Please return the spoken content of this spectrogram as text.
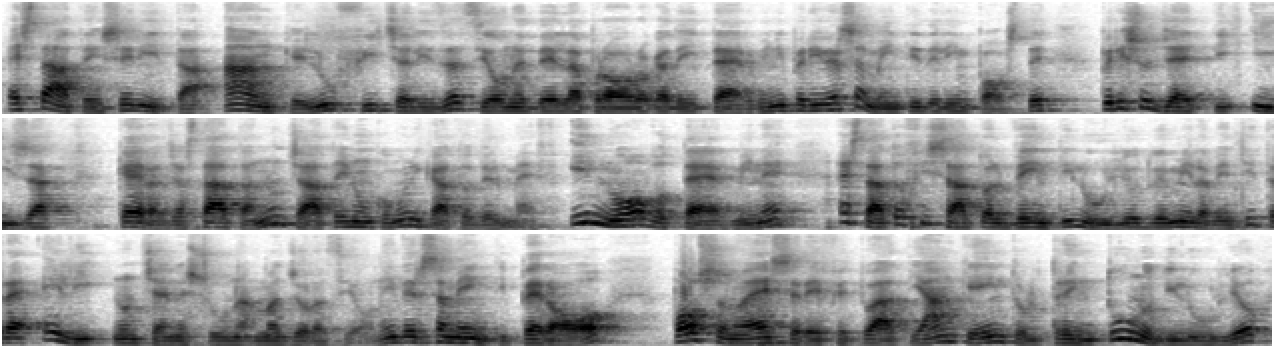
è stata inserita anche l'ufficializzazione della proroga dei termini per i versamenti delle imposte per i soggetti ISA che era già stata annunciata in un comunicato del MEF. Il nuovo termine è stato fissato al 20 luglio 2023 e lì non c'è nessuna maggiorazione. I versamenti però possono essere effettuati anche entro il 31 di luglio,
